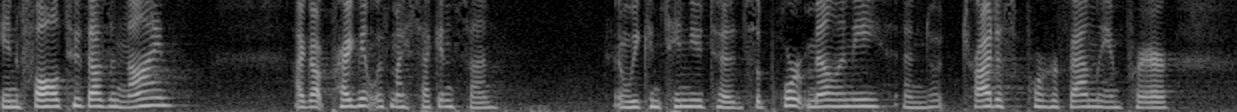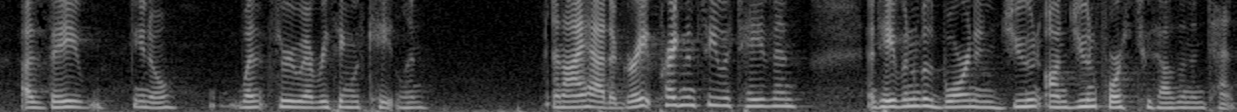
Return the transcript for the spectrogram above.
In fall 2009, I got pregnant with my second son, and we continued to support Melanie and try to support her family in prayer as they, you know, went through everything with Caitlin. And I had a great pregnancy with Taven, and Taven was born in June on June 4th, 2010.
